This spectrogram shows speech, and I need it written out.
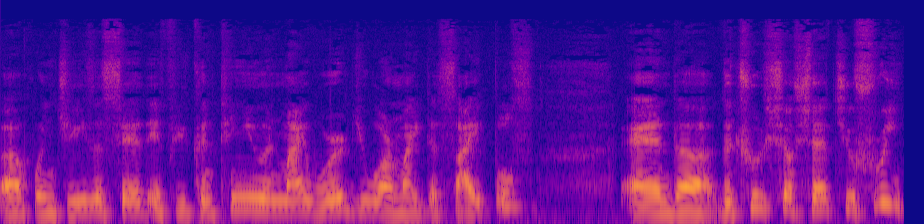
uh, when Jesus said, If you continue in my word, you are my disciples, and uh, the truth shall set you free.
